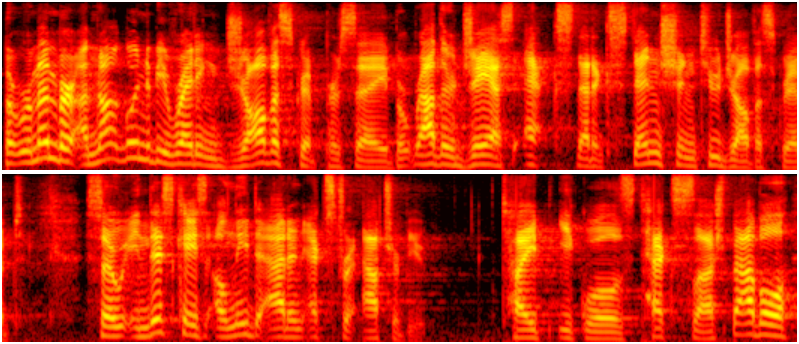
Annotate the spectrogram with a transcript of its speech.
But remember, I'm not going to be writing JavaScript per se, but rather JSX, that extension to JavaScript. So in this case, I'll need to add an extra attribute. Type equals text slash Babel.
